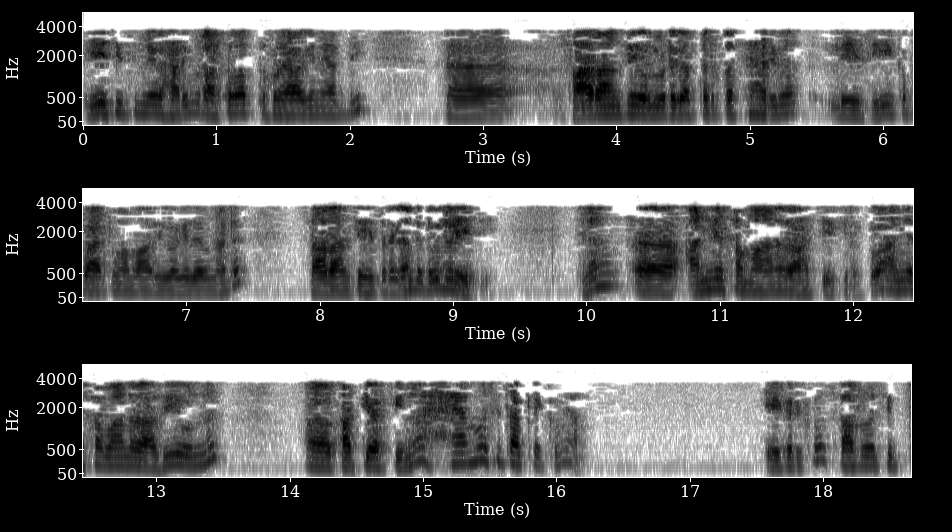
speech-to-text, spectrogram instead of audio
ඒ සිත් මේක හරිම රසවත් හොයාගෙන යද්දි සාරාංශය ඔලුවට ගත්තට පස්සේ හරිම ලේසි. එකපාරටම අමාරුයි වගේ දැනුණාට සාරාංශය හිතට ගන්න ඒක ලේසි. එහෙනම් අන්‍ය සමාන රාශිය කියලා කිව්වා. අන්‍ය සමාන රාශිය ඔන්න කට්ටියක් ඉන්නවා හැම සිතක් එක්කම යනවා. ඒකට කියව සර්වචිත්ත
